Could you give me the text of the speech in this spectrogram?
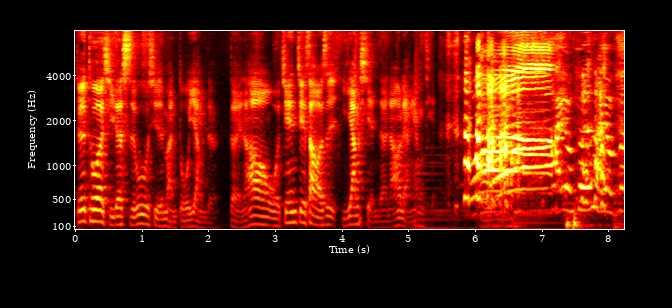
就是土耳其的食物其实蛮多样的，对，然后我今天介绍的是一样咸的，然后两样甜。哇，还有分，还有分。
